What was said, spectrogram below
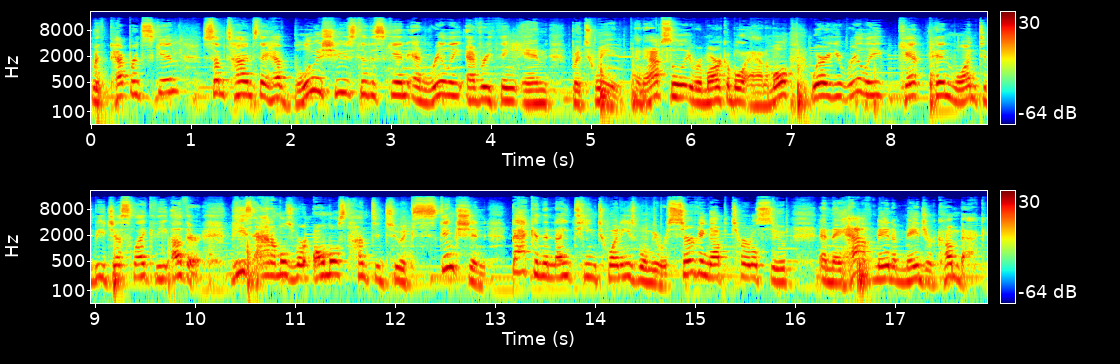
with peppered skin, skin. Sometimes they have bluish hues to the skin and really everything in between. An absolutely remarkable animal where you really can't pin one to be just like the other. These animals were almost hunted to extinction back in the 1920s when we were serving up turtle soup and they have made a major comeback.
